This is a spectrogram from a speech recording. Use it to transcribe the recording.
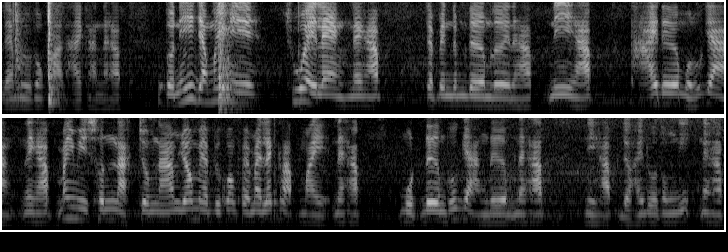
และมาดูตรงฝาท้ายกันนะครับ ตัวนี้ยังไม่มีช่วยแรงนะครับ จะเป็นเดิมๆเลยนะครับ นี่ครับท้ายเดิมหมดทุกอย่างนะครับ ไม่มีชนหนักจมน้ำย้อมแมวเป็นความไฟไหม้และกลับใหม่นะครับ หมุดเดิมทุกอย่างเดิมนะครับ นี่ครับ เดี๋ยวให้ดูตรงนี้นะครับ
